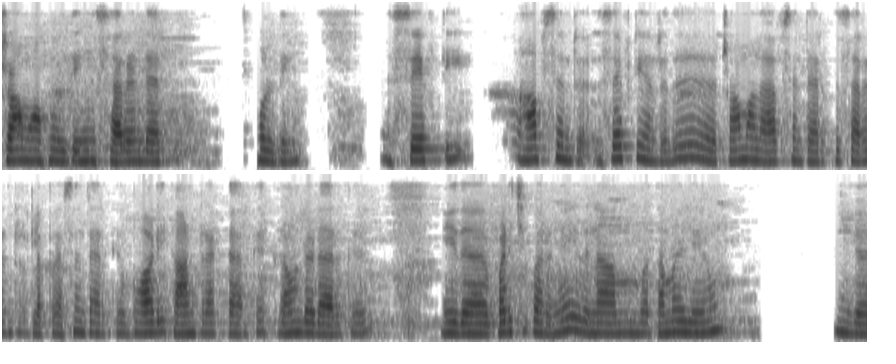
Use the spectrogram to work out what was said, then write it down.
trauma holding surrender holding safety absent சேஃப்டின்றது ட்ராமாவில் ஆப்சண்ட்டாக இருக்குது சரண்டரில் ப்ரெசண்ட்டாக இருக்குது பாடி கான்ட்ராக்டாக இருக்குது க்ரௌண்டடாக இருக்குது இதை படித்து பாருங்கள் இது நம்ம தமிழ்லேயும் இங்கே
